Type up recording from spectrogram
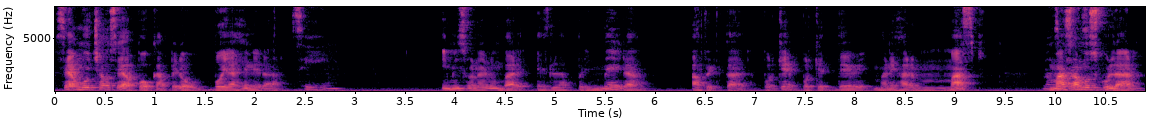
Sea mucha o sea poca, pero voy a generar. Sí. y mi zona lumbar es la primera afectada. ¿Por qué? Porque debe manejar más, masa muscular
